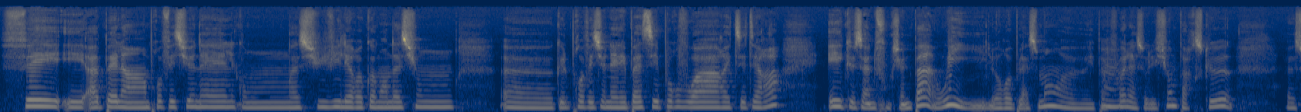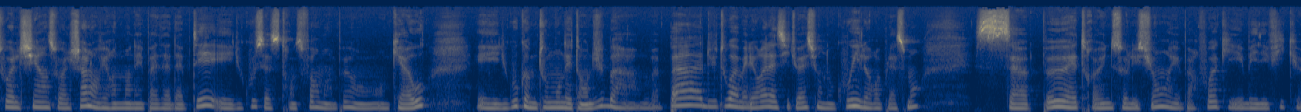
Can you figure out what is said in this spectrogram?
fait et appel à un professionnel, qu'on a suivi les recommandations, que le professionnel est passé pour voir, etc et que ça ne fonctionne pas, oui, le replacement euh, est parfois mm. la solution parce que euh, soit le chien, soit le chat, l'environnement n'est pas adapté et du coup ça se transforme un peu en, chaos. Et du coup, comme tout le monde est tendu, bah, on va pas du tout améliorer la situation. Donc oui, le replacement, ça peut être une solution et parfois qui est bénéfique euh,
